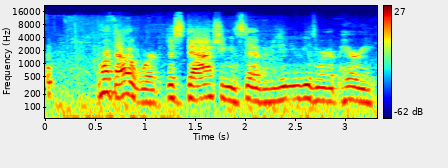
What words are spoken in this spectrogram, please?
I thought that would work. Just dashing instead of using like a parry.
